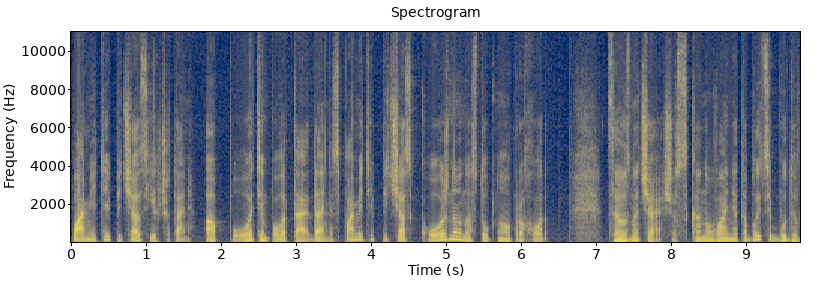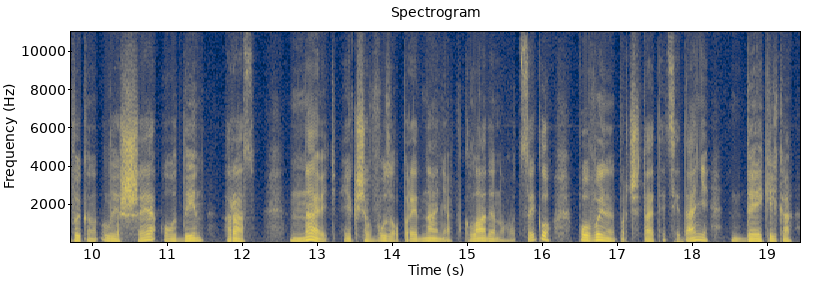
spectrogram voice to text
пам'яті під час їх читання, а потім повертає дані з пам'яті під час кожного наступного проходу. Це означає, що сканування таблиці буде виконано лише один раз. Навіть якщо вузол приєднання вкладеного циклу повинен прочитати ці дані декілька разів.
